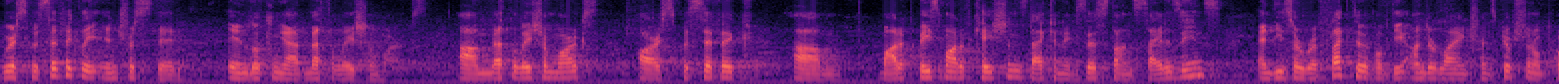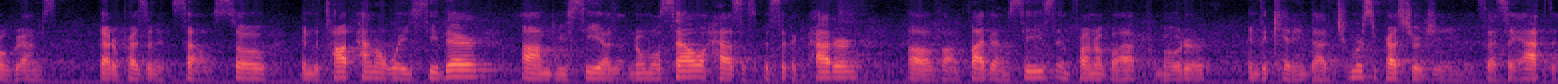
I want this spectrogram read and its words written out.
we're specifically interested in looking at methylation marks. Um, methylation marks are specific um, modif base modifications that can exist on cytosines, and these are reflective of the underlying transcriptional programs that are present in cells. So in the top panel, what you see there, um, you see a normal cell has a specific pattern of um, 5MCs in front of a promoter indicating that tumor suppressor gene is, let's say, active.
